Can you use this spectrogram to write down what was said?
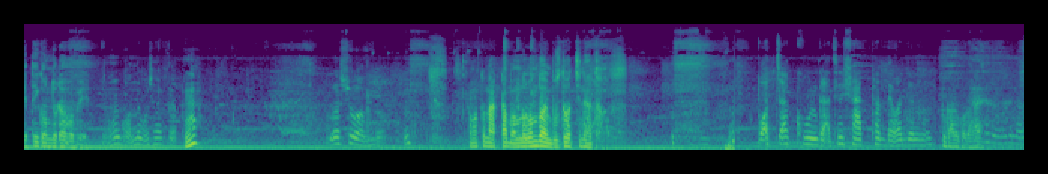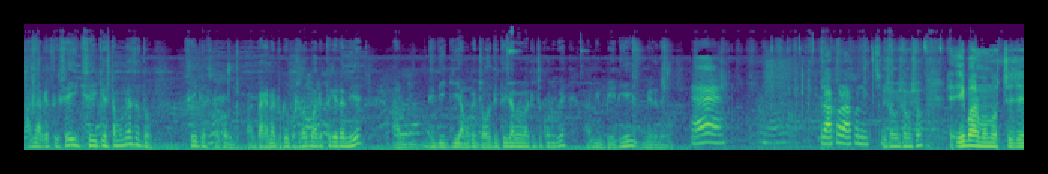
এতেই গন্ধটা হবে। গন্ধ বসে হুম? আমার তো নাকটা বন্ধ বন্ধ আমি বুঝতে পারছি না এত। পচা খোল গাছে সার ঠার দেওয়ার জন্য। একটু গাল করো হ্যাঁ। আমি আগে থেকে সেই সেই কেসটা মনে আছে তো? সেই কেসটা করব। আর বায়না ঢুকে বসে থাকব আগের থেকে এটা নিয়ে। আর দিদি গিয়ে আমাকে জল দিতে যাবে বা কিছু করবে আমি বেরিয়েই মেরে দেবো হ্যাঁ রাখো রাখো নিচ্ছি মিশো মিশো মিশো এবার মনে হচ্ছে যে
